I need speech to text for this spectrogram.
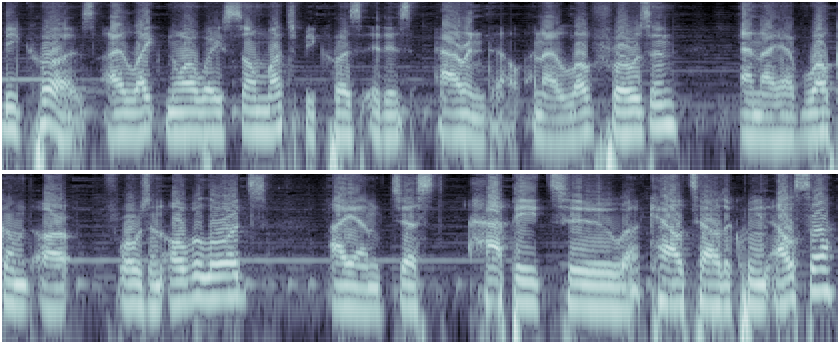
because I like Norway so much because it is Arendelle and I love Frozen and I have welcomed our Frozen overlords. I am just happy to uh, kowtow to Queen Elsa.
